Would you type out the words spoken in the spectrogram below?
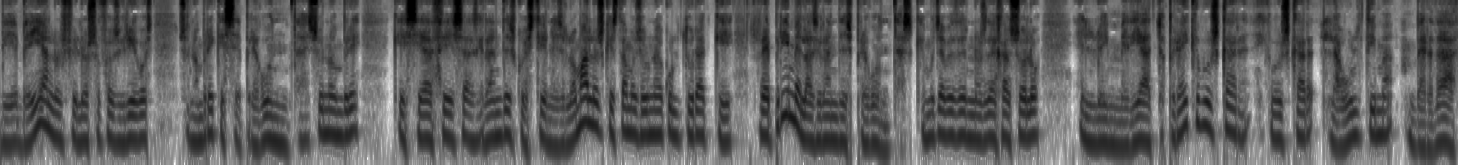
veían los filósofos griegos, es un hombre que se pregunta, es un hombre que se hace esas grandes cuestiones. Lo malo es que estamos en una cultura que reprime las grandes preguntas, que muchas veces nos deja solo en lo inmediato, pero hay que buscar, hay que buscar la última verdad.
